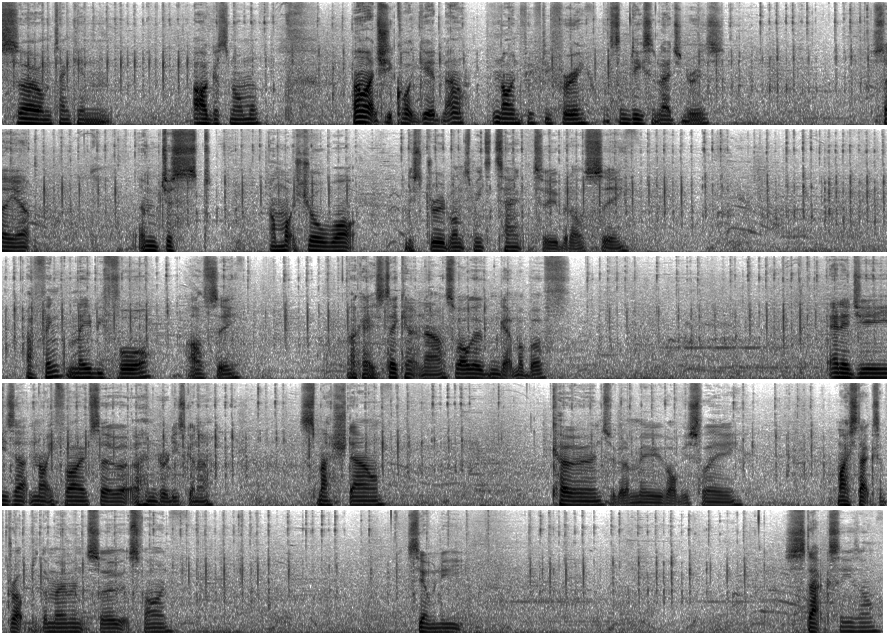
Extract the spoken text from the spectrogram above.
So I'm tanking Argus normal. I'm actually quite good now. 953 with some decent legendaries. So yeah. I'm just I'm not sure what this druid wants me to tank to, but I'll see. I think maybe four. I'll see. Okay, he's taking it now, so I'll go and get my buff. Energy's at 95, so at 100 he's gonna smash down. Cones, we've got to move, obviously. My stacks have dropped at the moment, so it's fine. See how many stacks he's on.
